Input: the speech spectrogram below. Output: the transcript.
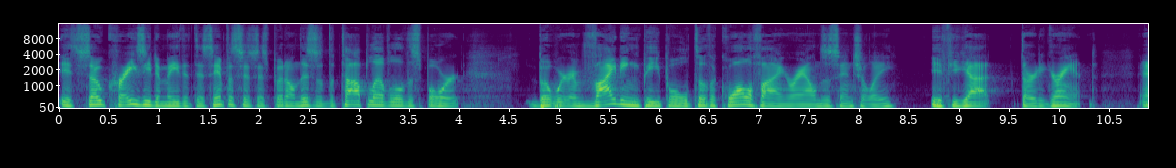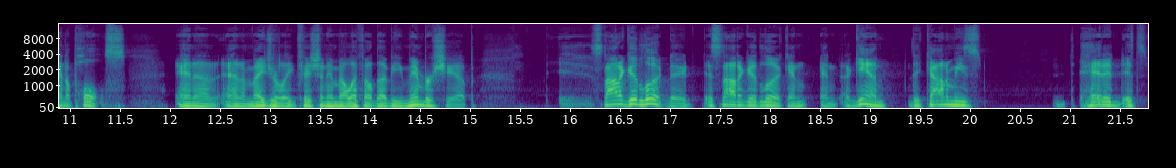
it's so crazy to me that this emphasis is put on this is the top level of the sport, but we're inviting people to the qualifying rounds essentially if you got thirty grand and a pulse and a and a major league fishing MLFLW membership it's not a good look, dude. It's not a good look. And and again, the economy's headed. It's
